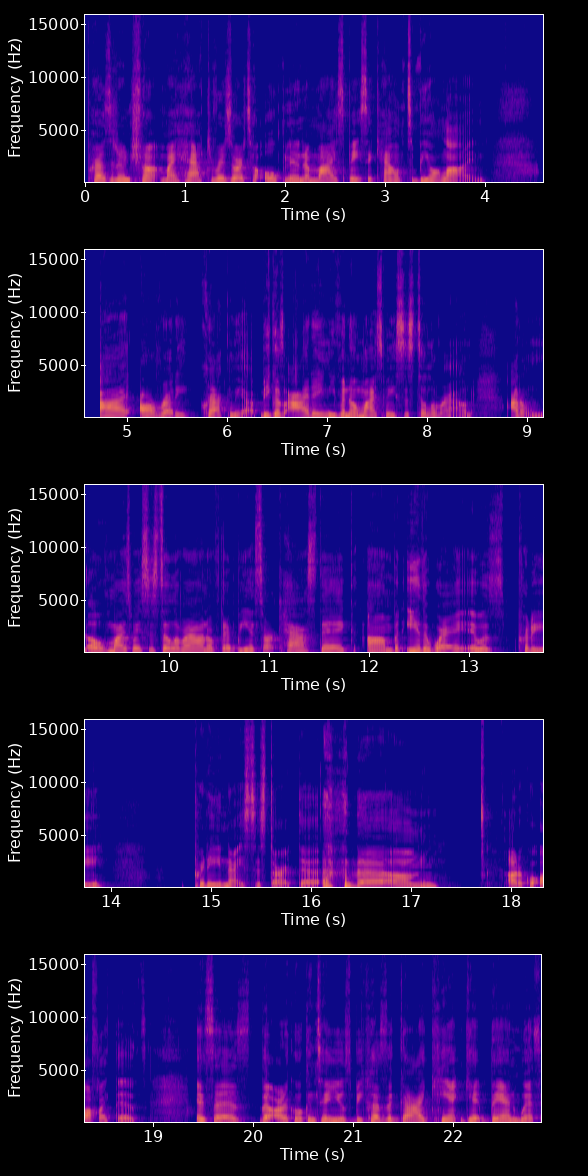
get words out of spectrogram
President Trump might have to resort to opening a MySpace account to be online. I already cracked me up because I didn't even know MySpace is still around. I don't know if MySpace is still around or if they're being sarcastic. Um, but either way, it was pretty pretty nice to start the the um, article off like this. It says the article continues because the guy can't get bandwidth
